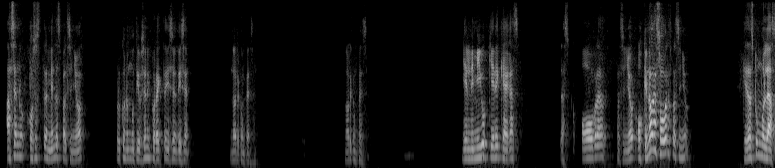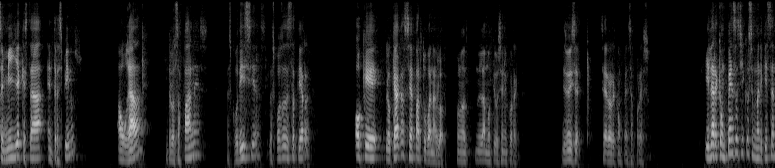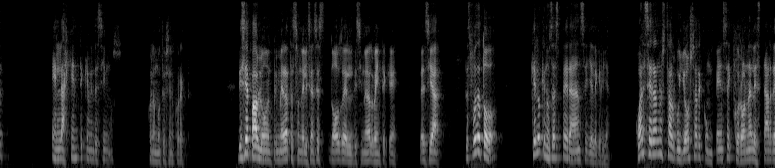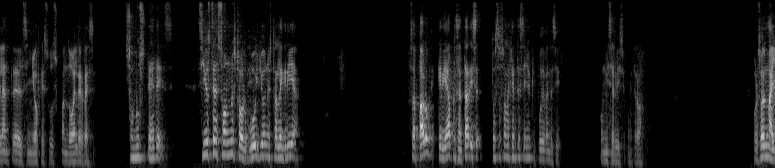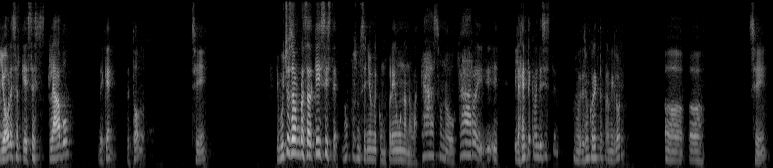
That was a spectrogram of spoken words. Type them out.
hacen cosas tremendas para el Señor, pero con la motivación incorrecta dicen, dicen no recompensan. No recompensan. Y el enemigo quiere que hagas las obras para el Señor, o que no hagas obras para el Señor. Que seas como la semilla que está entre espinos, ahogada, entre los afanes, las codicias, las cosas de esta tierra, o que lo que hagas sea para tu vanagloria, con la motivación incorrecta. Y eso dice, cero recompensa por eso. Y las recompensas, chicos, se manifiestan en la gente que bendecimos con la motivación correcta. Dice Pablo en 1 Tesalonicenses 2 del 19 al 20 que decía, después de todo, ¿qué es lo que nos da esperanza y alegría? ¿Cuál será nuestra orgullosa recompensa y corona al estar delante del Señor Jesús cuando Él regrese? Son ustedes. Si ustedes son nuestro orgullo y nuestra alegría. O sea, Pablo quería presentar y dice, todas estas son la gente, Señor, que pude bendecir con mi servicio, con mi trabajo. Por eso el mayor es el que es esclavo de qué? De todos. ¿Sí? Y muchos se van a pensar, ¿qué hiciste? No, pues mi Señor me compré una nueva casa, un nuevo carro. ¿Y, la gente que bendiciste? Con la bendición correcta para mi gloria. Uh, uh, sí.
